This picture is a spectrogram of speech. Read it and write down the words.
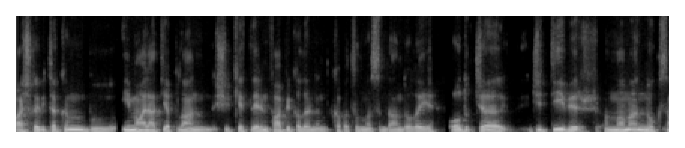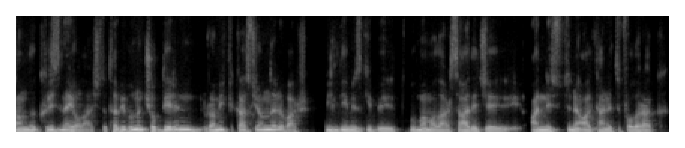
Başka bir takım bu imalat yapılan şirketlerin, fabrikalarının kapatılmasından dolayı oldukça ciddi bir mama noksanlığı krizine yol açtı. Tabii bunun çok derin ramifikasyonları var. Bildiğimiz gibi bu mamalar sadece anne sütüne alternatif olarak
